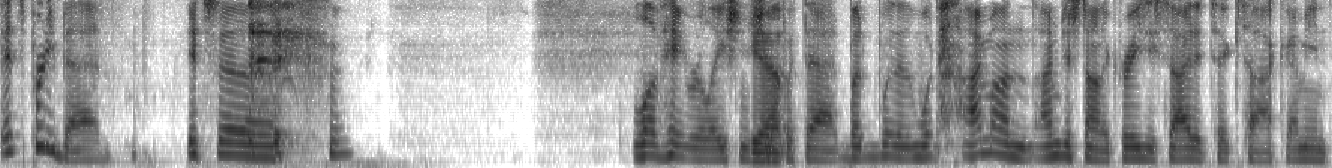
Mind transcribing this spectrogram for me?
It's pretty bad. It's a love hate relationship Yep. with that. But what, what I'm on, I'm just on a crazy side of TikTok. I mean,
